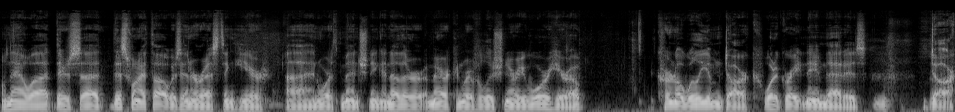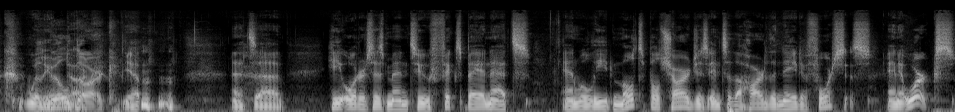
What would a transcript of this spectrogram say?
Well, now uh, there's uh, this one I thought was interesting here uh, and worth mentioning. Another American Revolutionary War hero, Colonel William Darke. What a great name that is, Darke William Will Darke. Darke. Yep. That's uh, he orders his men to fix bayonets and will lead multiple charges into the heart of the native forces, and it works,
